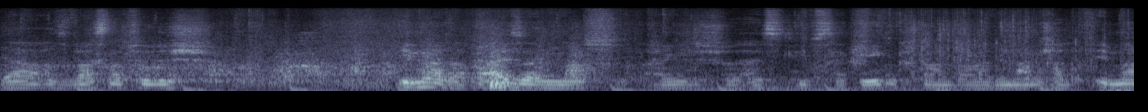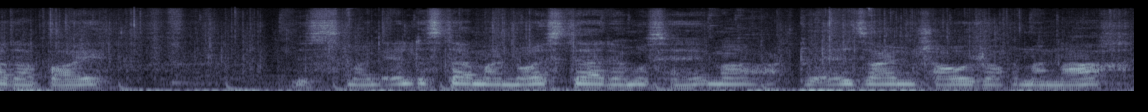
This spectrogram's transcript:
Ja, also was natürlich immer dabei sein muss, eigentlich heißt liebster Gegenstand, aber den habe ich halt immer dabei, ist mein ältester, mein neuester, der muss ja immer aktuell sein, schaue ich auch immer nach.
